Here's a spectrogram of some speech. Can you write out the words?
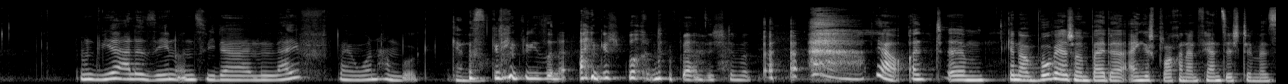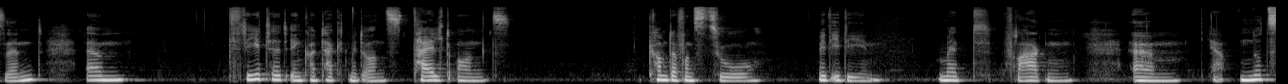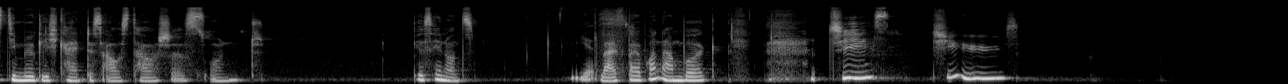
Und wir alle sehen uns wieder live bei One Hamburg. Genau. Das klingt wie so eine eingesprochene Fernsehstimme. ja, und ähm, genau, wo wir schon bei der eingesprochenen Fernsehstimme sind, ähm, tretet in Kontakt mit uns, teilt uns, kommt auf uns zu mit Ideen, mit Fragen. Ähm, ja, nutzt die Möglichkeit des Austausches und wir sehen uns. Yes. Live bei Bonn Hamburg. Tschüss. Tschüss.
